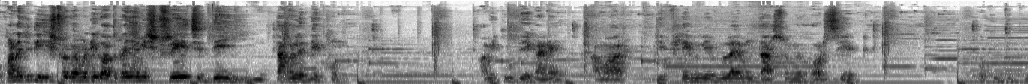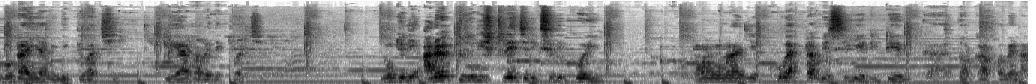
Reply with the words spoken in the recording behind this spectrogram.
ওখানে যদি হিস্টোগ্রামেটিক অতটাই আমি স্ট্রেচ দেই, তাহলে দেখুন, আমি কিন্তু এখানে আমার যে ফ্লেম নেবুলা এবং তার সঙ্গে হর্সেট ও কিন্তু পুরোটাই আমি দেখতে পাচ্ছি ক্লিয়ার ভাবে দেখতে পাচ্ছি। এবং যদি আরও একটু যদি স্ট্রেচ এদিক সেদিক করি আমার মনে হয় যে খুব একটা বেশি এডিটের দরকার হবে না।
